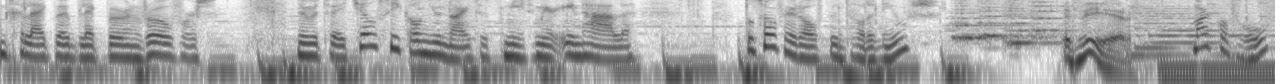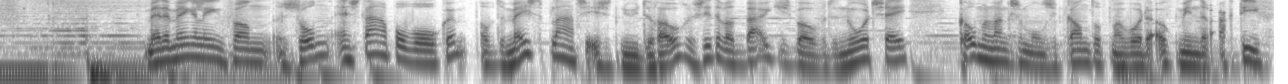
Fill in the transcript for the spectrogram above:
gelijk bij Blackburn Rovers. Nummer 2 Chelsea kan United niet meer inhalen. Tot zover de hoofdpunten van het nieuws. Het weer. Marco Verhoef. Met een mengeling van zon en stapelwolken. Op de meeste plaatsen is het nu droog. Er zitten wat buitjes boven de Noordzee. Komen langzaam onze kant op, maar worden ook minder actief.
